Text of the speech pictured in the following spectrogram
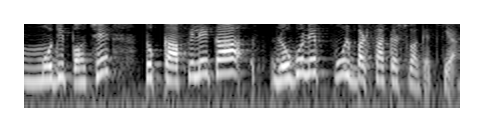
मोदी पहुँचे तो काफिले का लोगों ने फूल बरसा कर स्वागत किया।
